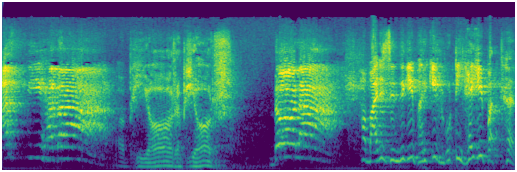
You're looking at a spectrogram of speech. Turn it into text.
अस्सी हज़ार। अभी और अभी और। दो लाख हमारी ज़िंदगी भर की रोटी है ये पत्थर।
